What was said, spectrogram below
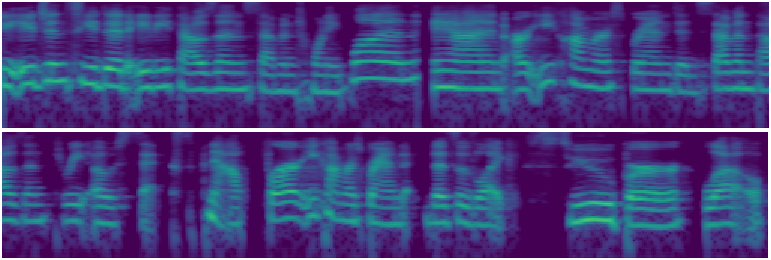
The agency did 80,721 and our e-commerce brand did 7,306. Now, for our e-commerce brand, this is like super low.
